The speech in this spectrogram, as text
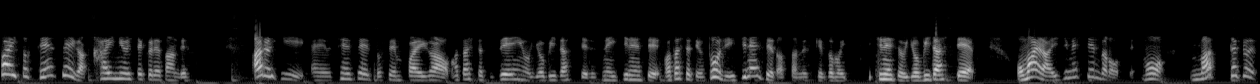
輩と先生が介入してくれたんです。ある日、えー、先生と先輩が私たち全員を呼び出してですね、1年生、私たちの当時1年生だったんですけども、1年生を呼び出して、お前らいじめしてんだろうって、もう全く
